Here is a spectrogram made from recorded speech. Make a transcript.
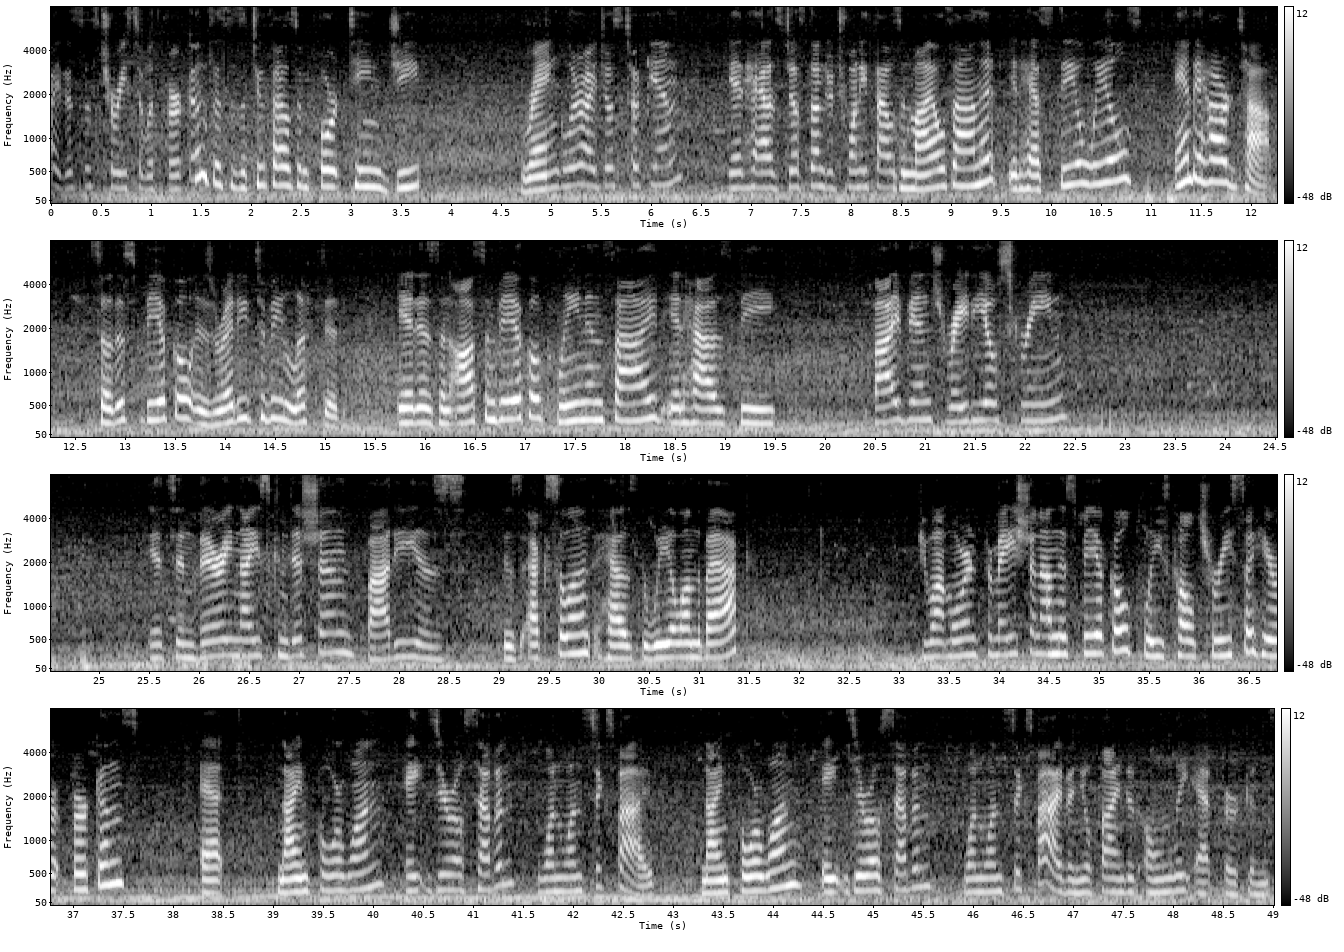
Hi, this is Teresa with Firkins. This is a 2014 Jeep Wrangler I just took in. It has just under 20,000 miles on it. It has steel wheels and a hard top. So this vehicle is ready to be lifted. It is an awesome vehicle, clean inside. It has the 5-inch radio screen. It's in very nice condition. Body is is excellent, has the wheel on the back. If you want more information on this vehicle, please call Teresa here at Firkins at 941-807-1165. 941-807-1165 and you'll find it only at Firkins.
